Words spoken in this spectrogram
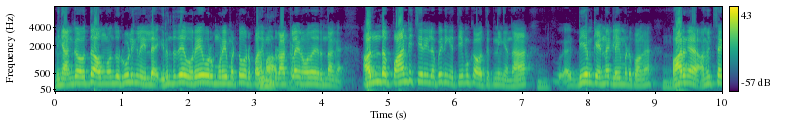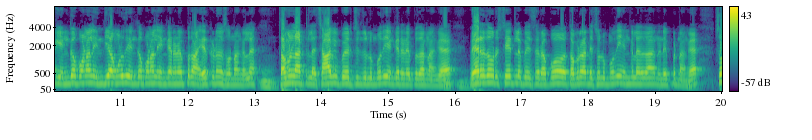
நீங்க அங்க வந்து அவங்க வந்து ரூலிங்ல இல்ல. இருந்ததே ஒரே ஒரு முறை மட்டும் ஒரு பதிமூன்று நாட்களா என்னவோ தான் இருந்தாங்க. அந்த பாண்டிச்சேரியில போய் நீங்க திமுகவை திட்டுனீங்கன்னா டிஎம்கே என்ன கிளைம் எடுப்பாங்க? பாருங்க அமித்ஷாக்கு எங்க போனாலும் இந்தியா முழுவதும் எங்க போனாலும் எங்க நினைப்பு தான். ஏற்கனவே சொன்னாங்கல்ல தமிழ்நாட்டுல சாவி போயிருச்சுன்னு சொல்லும்போது எங்க நினைப்பு தான் நாங்க. வேற ஏதோ ஒரு ஸ்டேட்ல பேசுறப்போ தமிழ்நாட்டை சொல்லும்போது எங்களை தான் நினைப்புனாங்க சோ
